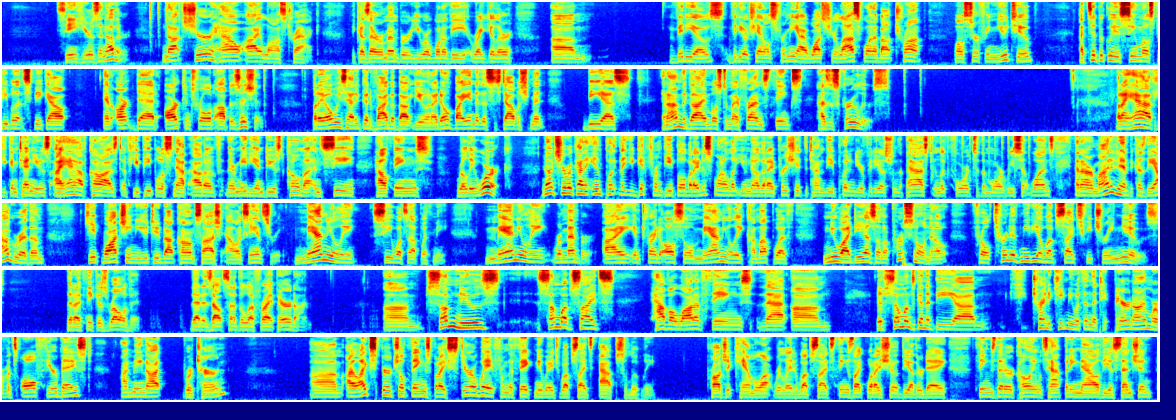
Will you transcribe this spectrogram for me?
See, here's another. Not sure how I lost track because I remember you were one of the regular um, videos, video channels for me. I watched your last one about Trump while surfing YouTube. I typically assume most people that speak out and aren't dead are controlled opposition but I always had a good vibe about you, and I don't buy into this establishment BS. And I'm the guy most of my friends thinks has a screw loose. But I have, he continues, I have caused a few people to snap out of their media induced coma and see how things really work. Not sure what kind of input that you get from people, but I just want to let you know that I appreciate the time that you put into your videos from the past and look forward to the more recent ones. And I reminded him because the algorithm Keep watching youtube.com slash Alex Ansary. Manually see what's up with me. Manually remember, I am trying to also manually come up with new ideas on a personal note for alternative media websites featuring news that I think is relevant, that is outside the left right paradigm. Um, some news, some websites have a lot of things that um, if someone's going to be um, trying to keep me within the t- paradigm where if it's all fear based, I may not return. Um, I like spiritual things, but I steer away from the fake New Age websites absolutely. Project Camelot related websites, things like what I showed the other day, things that are calling what's happening now the Ascension,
